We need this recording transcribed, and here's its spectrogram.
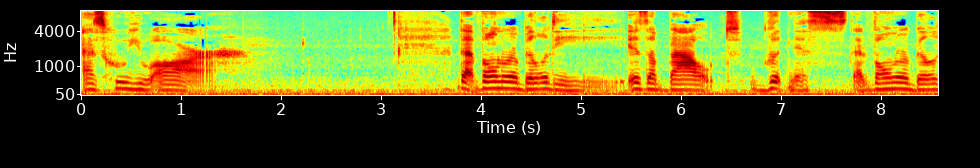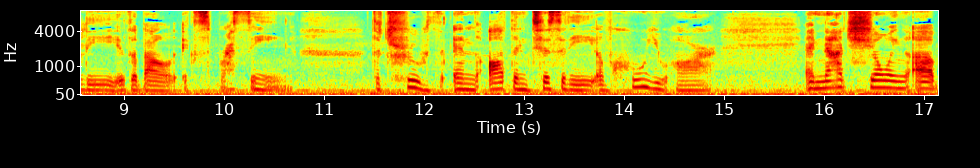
as who you are. That vulnerability is about goodness. That vulnerability is about expressing the truth and the authenticity of who you are and not showing up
